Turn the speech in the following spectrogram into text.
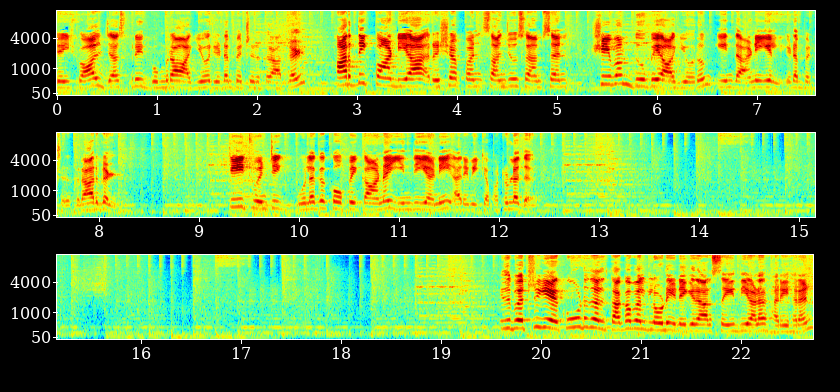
ஜெய்ஸ்வால் ஜஸ்பிரீத் பும்ரா ஆகியோர் இடம்பெற்றிருக்கிறார்கள். ஹர்திக் பாண்டியா ரிஷப் பந்த் சஞ்சு சாம்சன் சிவம் தூபே ஆகியோரும் இந்த அணியில் இடம்பெற்றிருக்கிறார்கள். டி டுவெண்டி உலகக்கோப்பைக்கான இந்திய அணி அறிவிக்கப்பட்டுள்ளது. இது பற்றிய கூடுதல் தகவல்களோடு இணைகிறார் செய்தியாளர் ஹரிஹரன்.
